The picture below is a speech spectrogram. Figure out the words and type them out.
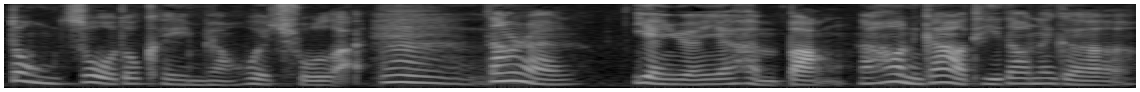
动作都可以描绘出来。嗯，当然，演员也很棒。然后你刚好提到那个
